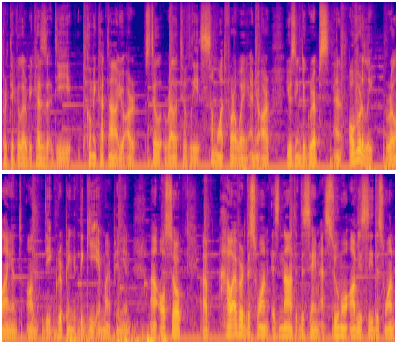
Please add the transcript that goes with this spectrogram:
particular because the kumikata you are still relatively somewhat far away and you are using the grips and overly reliant on the gripping the gi in my opinion uh, also uh, however this one is not the same as sumo obviously this one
